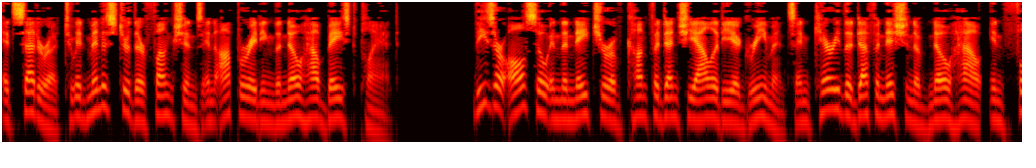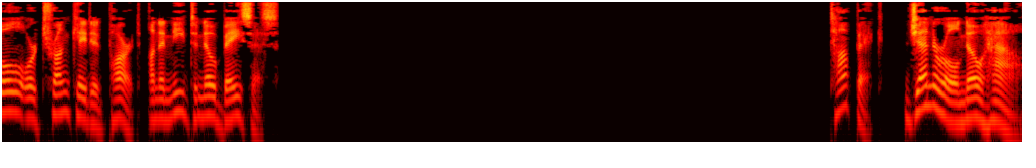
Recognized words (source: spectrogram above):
etc. to administer their functions in operating the know-how based plant. These are also in the nature of confidentiality agreements and carry the definition of know-how, in full or truncated part, on a need-to-know basis. General know-how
